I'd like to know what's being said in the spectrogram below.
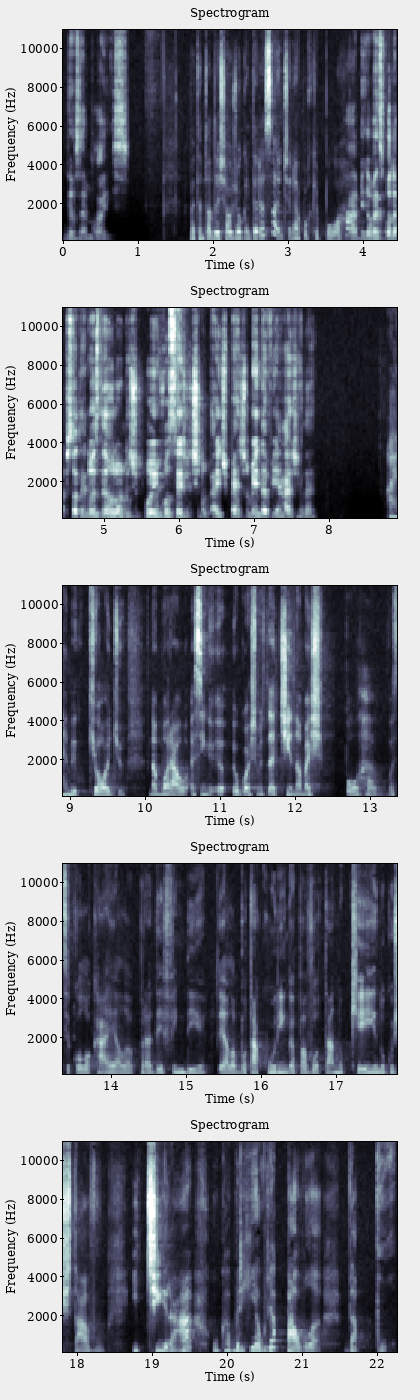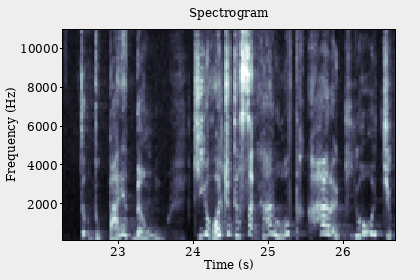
Deus é mais. Pra tentar deixar o jogo interessante, né? Porque, Ah, porra. amiga, mas quando a pessoa tem dois neurônios, tipo eu e você, a gente, não, a gente perde no meio da viagem, né? Ai, amigo, que ódio. Na moral, assim, eu, eu gosto muito da Tina, mas, porra, você colocar ela pra defender, ela botar a Coringa pra votar no Kay e no Gustavo e tirar o Gabriel e a Paula da puta, do paredão. Que ódio dessa garota, cara, que ódio.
